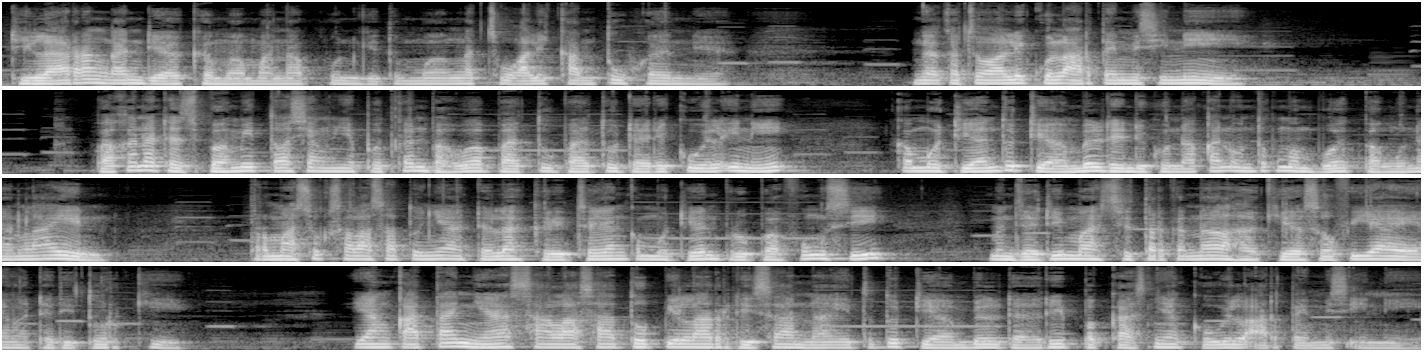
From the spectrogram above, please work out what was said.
dilarang kan di agama mana pun gitu, mengecualikan Tuhan ya. Nggak kecuali kul Artemis ini, Bahkan ada sebuah mitos yang menyebutkan bahwa batu-batu dari kuil ini kemudian tuh diambil dan digunakan untuk membuat bangunan lain. Termasuk salah satunya adalah gereja yang kemudian berubah fungsi menjadi masjid terkenal Hagia Sophia yang ada di Turki. Yang katanya salah satu pilar di sana itu tuh diambil dari bekasnya kuil Artemis ini.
